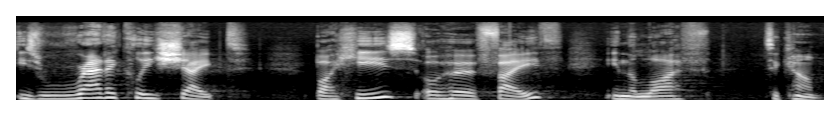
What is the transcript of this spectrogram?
is radically shaped by his or her faith in the life to come.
